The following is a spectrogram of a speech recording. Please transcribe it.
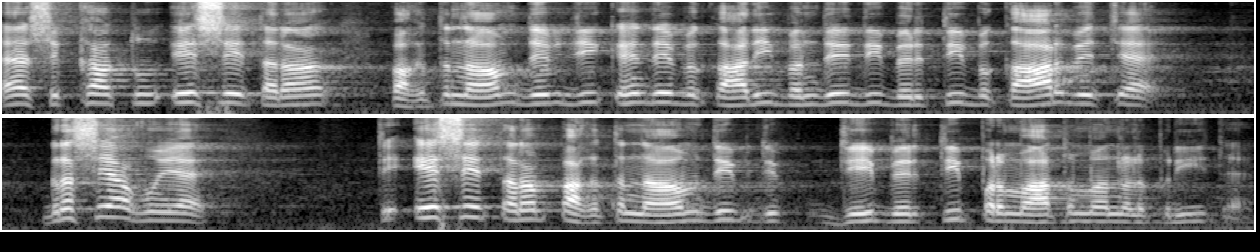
ਐ ਸਿੱਖਾ ਤੂੰ ਇਸੇ ਤਰ੍ਹਾਂ ਭਗਤ ਨਾਮਦੇਵ ਜੀ ਕਹਿੰਦੇ, ਬਕਾਰੀ ਬੰਦੇ ਦੀ ਬਿਰਤੀ ਬਕਾਰ ਵਿੱਚ ਹੈ, ਗ੍ਰਸਿਆ ਹੋਇਆ ਹੈ। ਤੇ ਇਸੇ ਤਰ੍ਹਾਂ ਭਗਤ ਨਾਮਦੇਵ ਦੀ- ਦੀ ਬਿਰਤੀ ਪਰਮਾਤਮਾ ਨਾਲ ਪ੍ਰੀਤ ਹੈ।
